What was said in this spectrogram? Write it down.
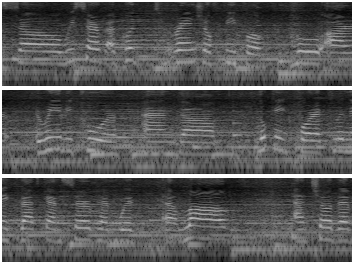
So we serve a good range of people who are really poor and um, looking for a clinic that can serve them with uh, love and show them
